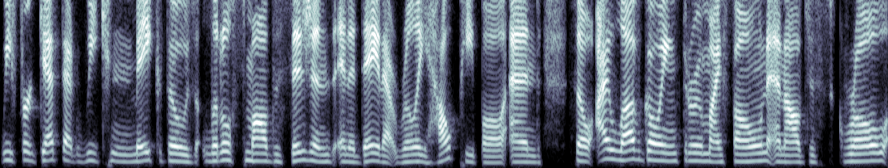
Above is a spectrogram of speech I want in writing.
we forget that we can make those little small decisions in a day that really help people. And so I love going through my phone and I'll just scroll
